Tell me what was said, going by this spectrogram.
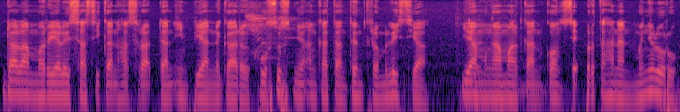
dalam merealisasikan hasrat dan impian negara khususnya Angkatan Tentera Malaysia yang mengamalkan konsep pertahanan menyeluruh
